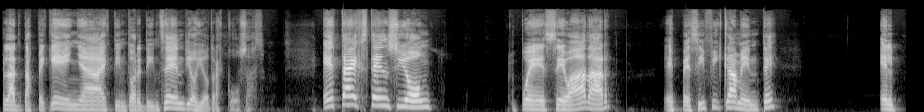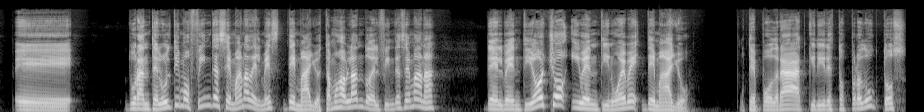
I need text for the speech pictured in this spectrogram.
plantas pequeñas, extintores de incendios y otras cosas. Esta extensión pues se va a dar específicamente el, eh, durante el último fin de semana del mes de mayo. Estamos hablando del fin de semana del 28 y 29 de mayo. Usted podrá adquirir estos productos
